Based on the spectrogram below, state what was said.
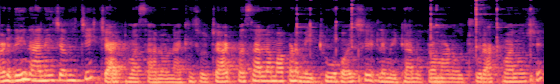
અડધી નાની ચમચી ચાટ મસાલો નાખીશું. ચાટ મસાલામાં પણ મીઠું હોય છે, એટલે મીઠાનું પ્રમાણ ઓછું રાખવાનું છે.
